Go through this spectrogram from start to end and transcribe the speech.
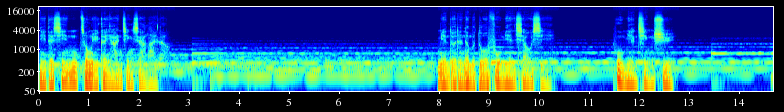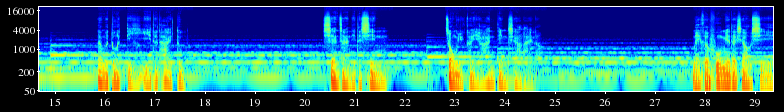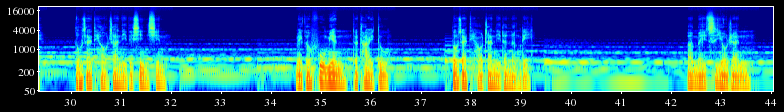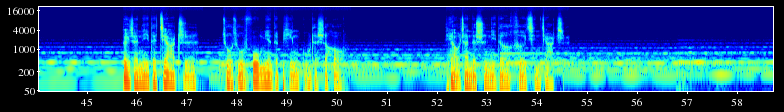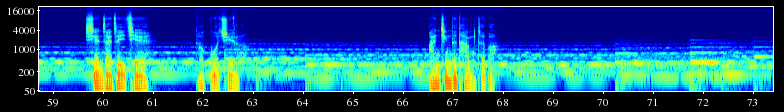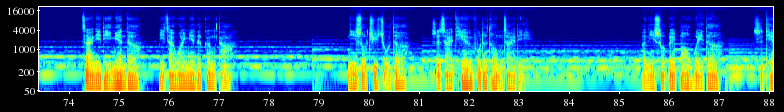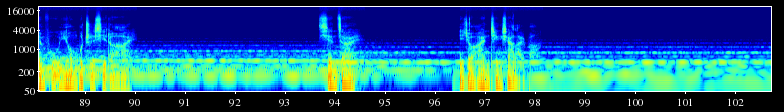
你的心终于可以安静下来了。面对了那么多负面消息、负面情绪，那么多敌意的态度，现在你的心终于可以安定下来了。每个负面的消息都在挑战你的信心，每个负面的态度都在挑战你的能力，而每次有人对着你的价值做出负面的评估的时候，挑战的是你的核心价值。现在这一切都过去了，安静的躺着吧。在你里面的比在外面的更大，你所居住的是在天赋的同在里，而你所被包围的。是天赋永不止息的爱。现在，你就安静下来吧，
